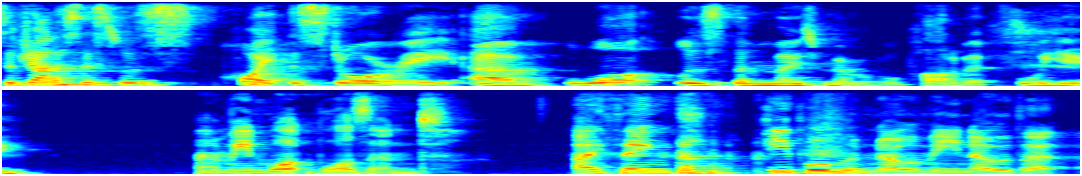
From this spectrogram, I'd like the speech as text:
So, Janice, this was quite the story. Um, what was the most memorable part of it for you? I mean, what wasn't? I think people who know me know that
